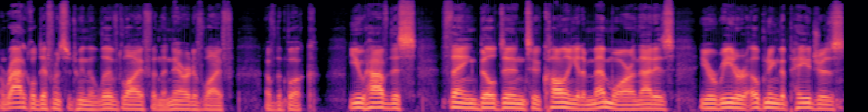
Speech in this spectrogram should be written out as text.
a radical difference between the lived life and the narrative life of the book. You have this thing built into calling it a memoir, and that is your reader opening the pages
